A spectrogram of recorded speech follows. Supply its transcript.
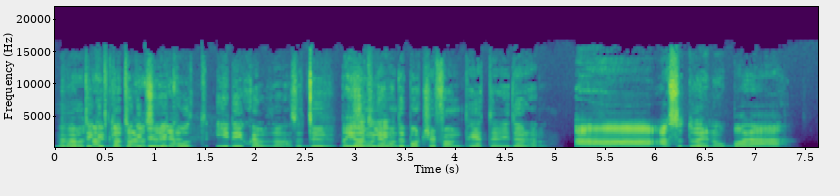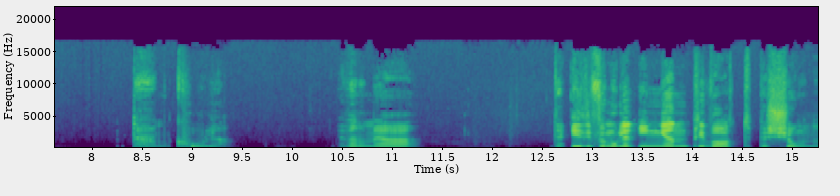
men på vem tycker, vad tycker du är coolt i dig själv då? Alltså du personligen, tycker- om du bortser från Peter i dörren. Ah, alltså då är det nog bara... Damn, cool. Jag vet inte om jag... Det är förmodligen ingen privatperson.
